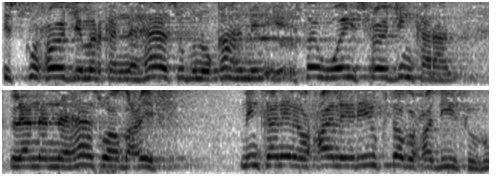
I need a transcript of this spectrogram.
Isku xooji marka nahaasu bnu qahmin iyo isagu way isxoojin karaan lianna nahaas waa daciif. Ninkanina waxaa la yidhi yuktabu xadiiuhu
